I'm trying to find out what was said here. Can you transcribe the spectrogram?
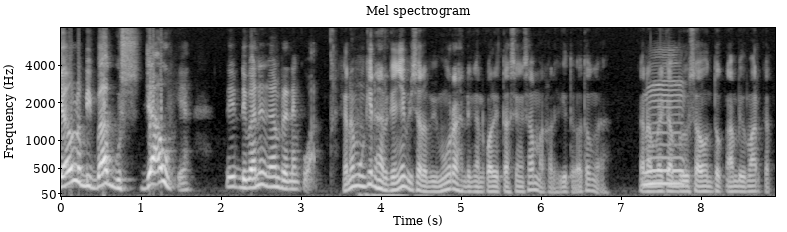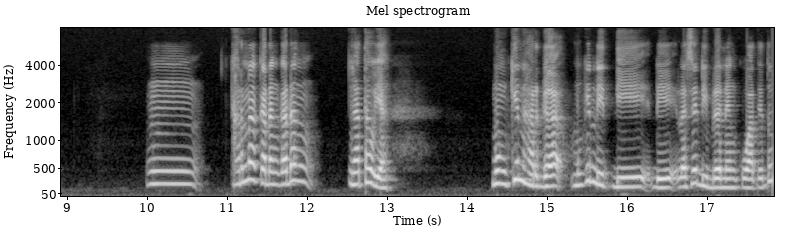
jauh lebih bagus jauh ya di- dibanding dengan brand yang kuat Karena mungkin harganya bisa lebih murah dengan kualitas yang sama kali gitu atau enggak? Karena mereka Hmm. berusaha untuk ngambil market. Hmm, karena kadang-kadang nggak tahu ya mungkin harga mungkin di di di let's say di brand yang kuat itu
